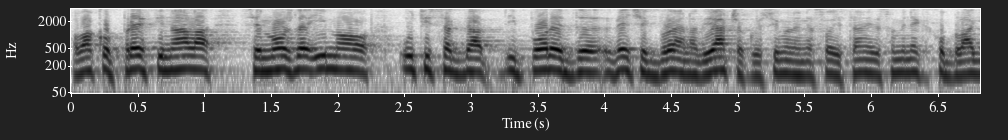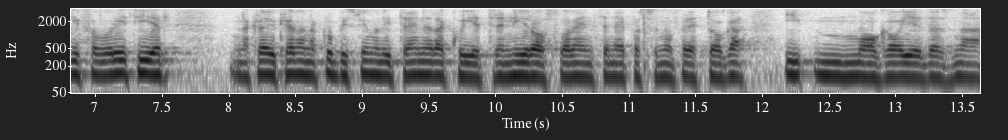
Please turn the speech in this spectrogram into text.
Ovako pre finala se možda imao utisak da i pored većeg broja navijača koji su imali na svojoj strani, da smo mi nekako blagi favoriti, jer na kraju kreva na klubi smo imali trenera koji je trenirao Slovence neposredno pre toga i mogao je da zna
